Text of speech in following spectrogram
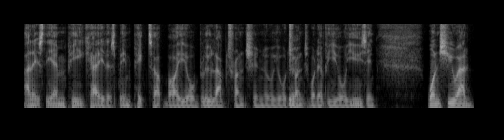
and it's the NPK that's being picked up by your Bluelab truncheon or your Yeah. trunch, whatever you're using. Once you add,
